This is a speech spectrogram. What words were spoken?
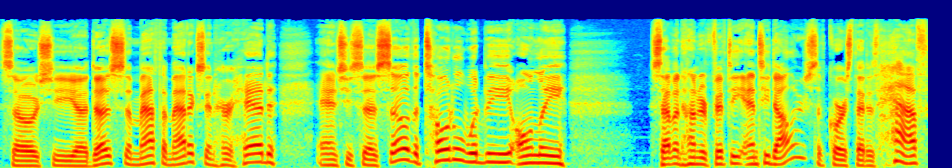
So she uh, does some mathematics in her head and she says, So the total would be only 750 NT dollars. Of course, that is half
